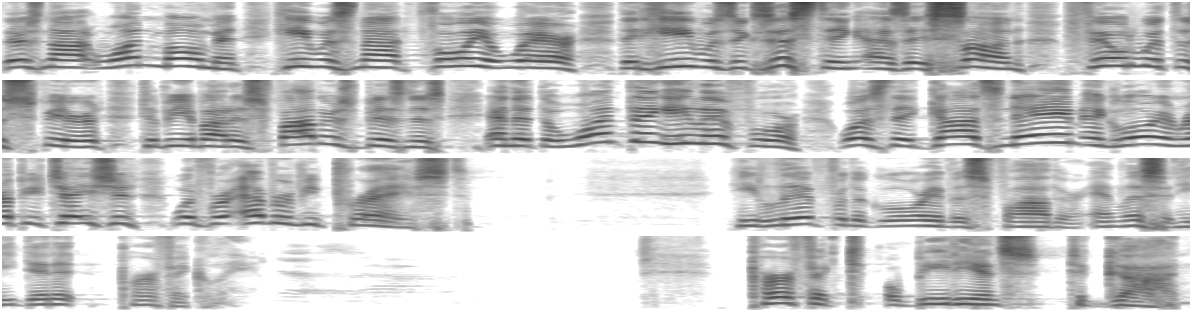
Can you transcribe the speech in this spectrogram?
There's not one moment he was not fully aware that he was existing as a son filled with the Spirit to be about his Father's business, and that the one thing he lived for was that God's name and glory and reputation would forever be praised. He lived for the glory of his Father. And listen, he did it perfectly perfect obedience to God.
